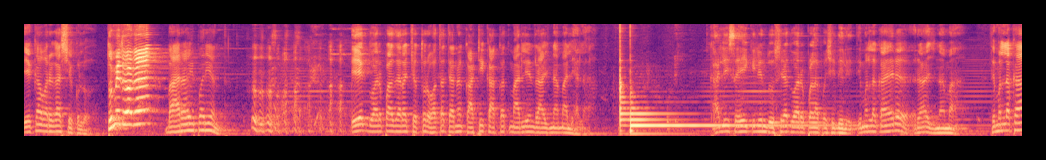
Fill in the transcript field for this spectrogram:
एका वर्गात शिकलो. तुम्ही दोघा? बारावी पर्यंत एक द्वारपाळ जरा चतुर होता त्यानं काठी काकत मारली आणि राजीनामा लिहिला. खाली सही केली आणि दुसऱ्या द्वारपाळापाशी दिली. ते म्हणलं काय रे? राजीनामा. ते म्हणलं का?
